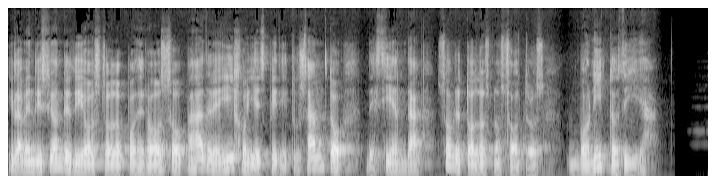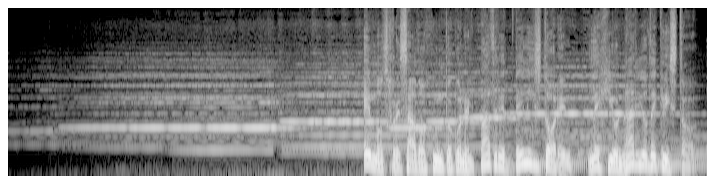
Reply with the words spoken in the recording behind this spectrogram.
Y la bendición de Dios Todopoderoso, Padre, Hijo y Espíritu Santo, descienda sobre todos nosotros. Bonito día. Hemos rezado junto con el Padre Denis Doren, Legionario de Cristo.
